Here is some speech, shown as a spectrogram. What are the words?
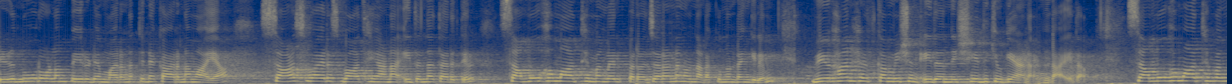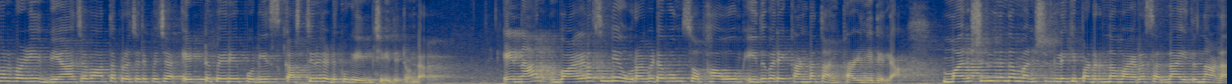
എഴുന്നൂറോളം പേരുടെ മരണത്തിന് കാരണമായ വൈറസ് ബാധയാണ് ഇതെന്ന തരത്തിൽ സമൂഹ മാധ്യമങ്ങളിൽ പ്രചരണങ്ങൾ നടക്കുന്നുണ്ടെങ്കിലും വ്യൂഹാൻ ഹെൽത്ത് കമ്മീഷൻ ഇത് നിഷേധിക്കുകയാണ് ഉണ്ടായത്. സമൂഹ മാധ്യമങ്ങൾ വഴി വ്യാജവാർത്ത പ്രചരിപ്പിച്ച എട്ടുപേരെ പോലീസ് കസ്റ്റഡിയിലെടുക്കുകയും ചെയ്തിട്ടുണ്ട്. എന്നാൽ വൈറസിന്റെ ഉറവിടവും സ്വഭാവവും ഇതുവരെ കണ്ടെത്താൻ കഴിഞ്ഞിട്ടില്ല. മനുഷ്യരിൽ നിന്ന് മനുഷ്യരിലേക്ക് പടരുന്ന വൈറസ് അല്ല ഇതെന്നാണ്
